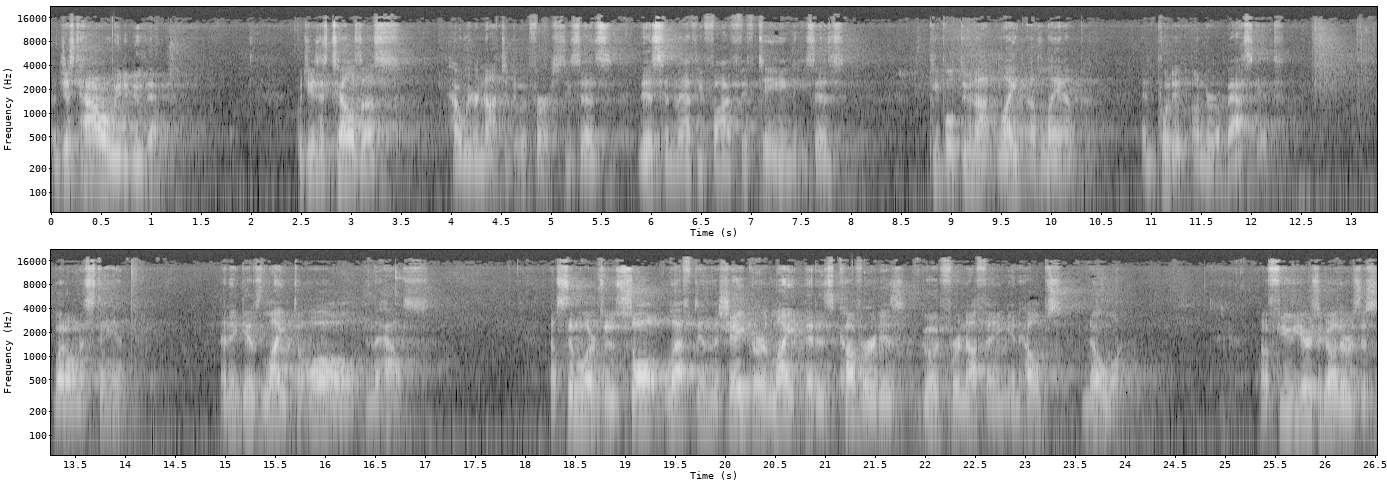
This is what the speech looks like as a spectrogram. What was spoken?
Now, just how are we to do that? Well, Jesus tells us how we are not to do it first. He says this in Matthew 5 15. He says, People do not light a lamp and put it under a basket, but on a stand, and it gives light to all in the house. Now, similar to salt left in the shaker, light that is covered is good for nothing and helps no one. Now, a few years ago, there was this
